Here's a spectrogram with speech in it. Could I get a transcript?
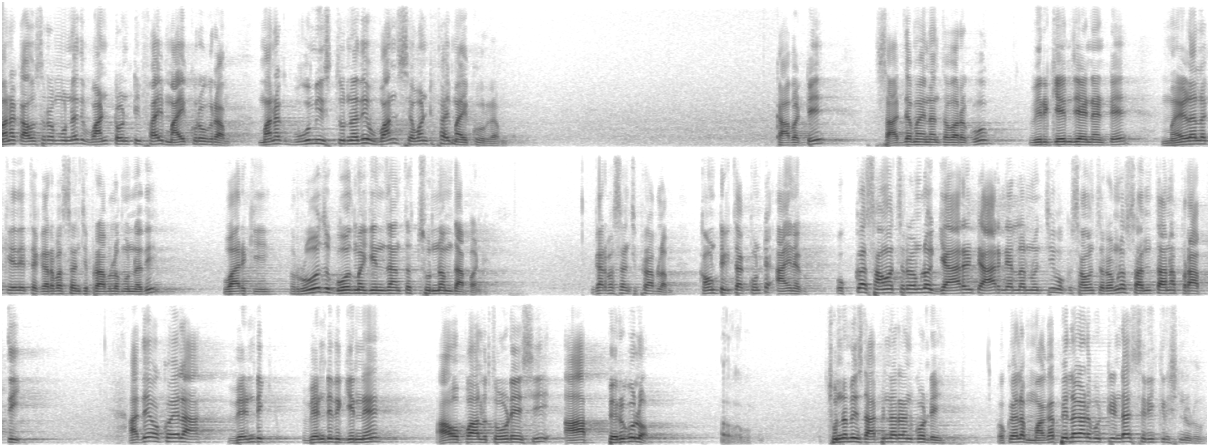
మనకు అవసరం ఉన్నది వన్ ట్వంటీ ఫైవ్ మైక్రోగ్రామ్. మనకు భూమి ఇస్తున్నది వన్ సెవెంటీ ఫైవ్ మైక్రోగ్రామ్. కాబట్టి సాధ్యమైనంత వరకు వీరికి ఏం చేయండి అంటే మహిళలకు ఏదైతే గర్భసంచి ప్రాబ్లం ఉన్నది వారికి రోజు గోధుమ గింజ అంతా చున్నం దాపండి. గర్భసంచి ప్రాబ్లం. కౌంటింగ్ తక్కువ ఉంటే ఆయనకు. ఒక్క సంవత్సరంలో గ్యారంటీ ఆరు నెలల నుంచి ఒక సంవత్సరంలో సంతాన ప్రాప్తి. అదే ఒకవేళ వెండి వెండిది గిన్నె ఆవు పాలు తోడేసి ఆ పెరుగులో చున్నం మీద దాపినారనుకోండి ఒకవేళ మగపిల్లగాడు పుట్టిండా శ్రీకృష్ణుడు.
